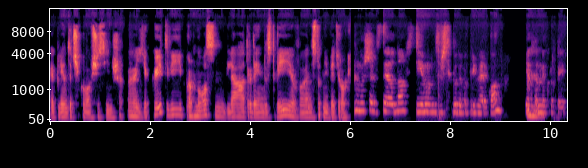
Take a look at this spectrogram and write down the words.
е, клієнт очікував щось інше. Е, Який твій прогноз для 3D-індустрії в наступні 5 років? Тому що все одно всім завжди буде потрібна реклама, як Мгм. там не крути.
